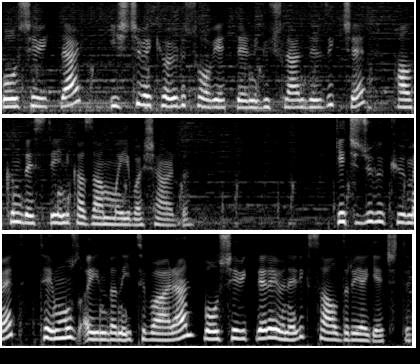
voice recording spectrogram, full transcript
Bolşevikler işçi ve köylü Sovyetlerini güçlendirdikçe halkın desteğini kazanmayı başardı. Geçici hükümet Temmuz ayından itibaren Bolşeviklere yönelik saldırıya geçti.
